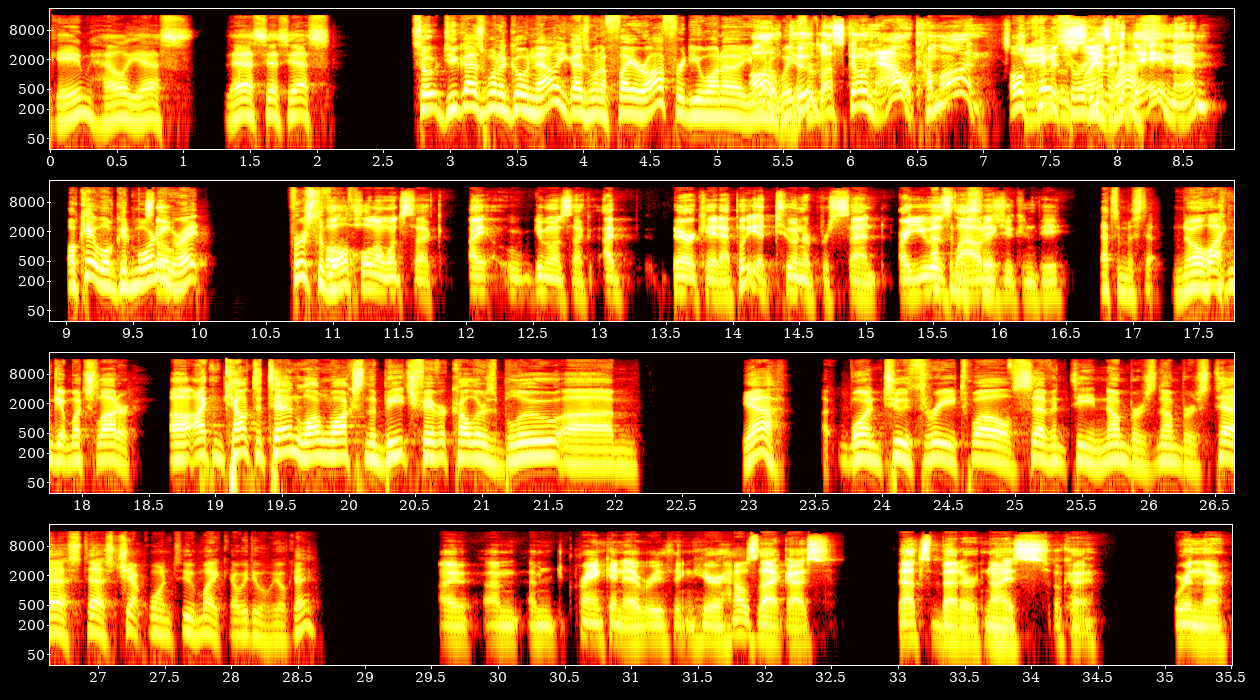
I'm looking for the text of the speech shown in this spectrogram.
game. Hell yes, yes, yes, yes. So, do you guys want to go now? You guys want to fire off, or do you want to? You want oh, to wait? dude, let's go now. Come on. Okay, so we're it today, man. Okay, well, good morning, So- right? First of all, hold on one sec. I give me one sec. I barricade. I put you at 200. percent Are you as loud mistake. as you can be? That's a mistake. No, I can get much louder. Uh, I can count to 10. Long walks on the beach. Favorite color is blue. Um, yeah. Uh, 1, 2, 3, 12, 17. Numbers, numbers. Test, test. Check. 1, 2. Mike, how are we doing? We okay? I, I'm I'm cranking everything here. How's that, guys? That's better. Nice. Okay, we're in there.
